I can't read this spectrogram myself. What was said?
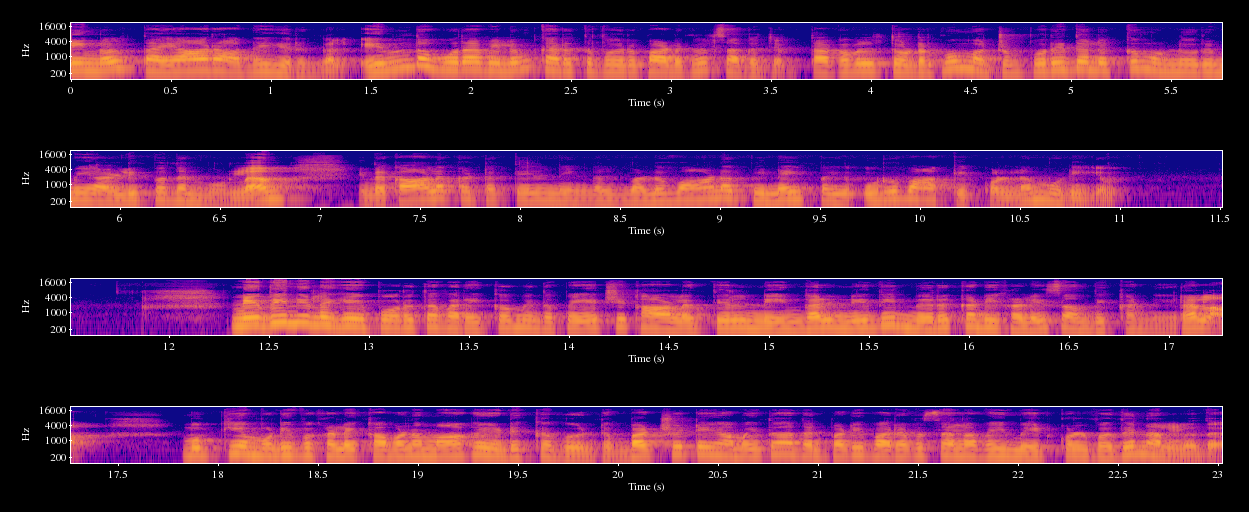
நீங்கள் தயாராக இருங்கள். எந்த உறவிலும் கருத்து வேறுபாடுகள் சகஜம். தகவல் தொடர்பு மற்றும் புரிதலுக்கு முன்னுரிமை அளிப்பதன் மூலம் இந்த காலகட்டத்தில் நீங்கள் வலுவான பிணைப்பை உருவாக்கிக் கொள்ள முடியும். நிதி நிலையை பொறுத்த வரைக்கும் இந்த பேச்சு காலத்தில் நீங்கள் நிதி நெருக்கடிகளை சந்திக்க நேரலாம். முக்கிய முடிவுகளை கவனமாக எடுக்க வேண்டும். பட்ஜெட்டை அமைத்து அதன்படி வரவு செலவை மேற்கொள்வது நல்லது.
